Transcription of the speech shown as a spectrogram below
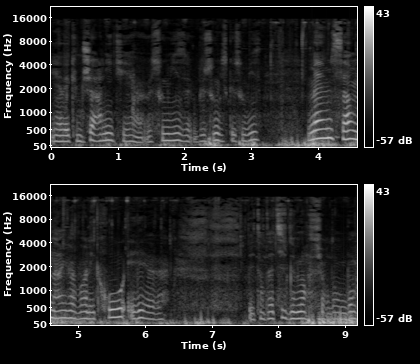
Et avec une Charlie qui est euh, soumise, plus soumise que soumise. Même ça, on arrive à voir les crocs et des tentatives de morsure. Donc bon,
